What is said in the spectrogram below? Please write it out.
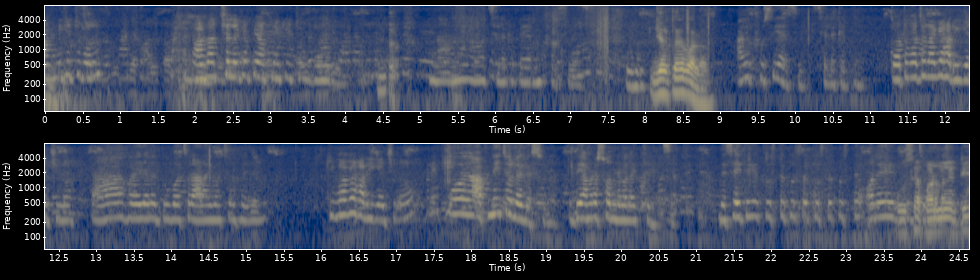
আপনি কিছু বলুন? আপনার ছেলেকে পেয়ে আপনি কিছু বলুন? না আমি আমার ছেলেকে পেয়ে আমি খুশি আছি। জোর করে বলো। আমি খুশি আছি ছেলেকে পেয়ে। কত বছর আগে হারিয়ে গেছিল তা হয়ে যাবে দু বছর আড়াই বছর হয়ে যাবে কিভাবে হারিয়ে গেছিল ওই আপনিই চলে গেছিল দিয়ে আমরা সন্ধ্যেবেলায় খুঁজছি দিয়ে সেই থেকে খুঁজতে খুঁজতে খুঁজতে খুঁজতে অনেক उसका फॉर्मेलिटी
